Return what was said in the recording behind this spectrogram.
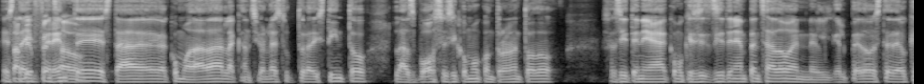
está, diferente, pensado. está acomodada la canción, la estructura distinto, las voces y cómo controlan todo. O sea, sí tenía como que sí, sí tenían pensado en el, el pedo este de, ok,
